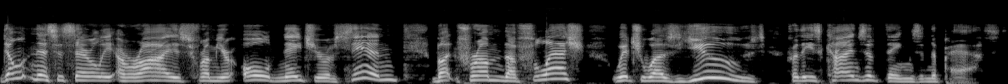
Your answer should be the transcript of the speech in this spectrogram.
don't necessarily arise from your old nature of sin, but from the flesh which was used for these kinds of things in the past.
